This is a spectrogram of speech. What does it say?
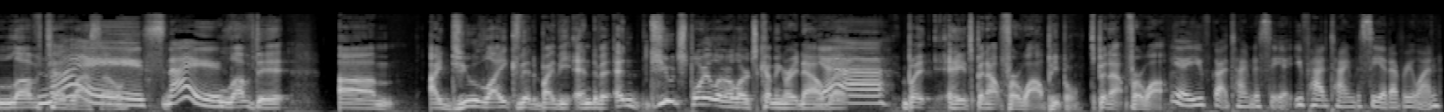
Loved Ted Lasso. Nice, nice. Loved it. Um, I do like that by the end of it, and huge spoiler alerts coming right now. Yeah. But, but hey, it's been out for a while, people. It's been out for a while. Yeah, you've got time to see it. You've had time to see it, everyone.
